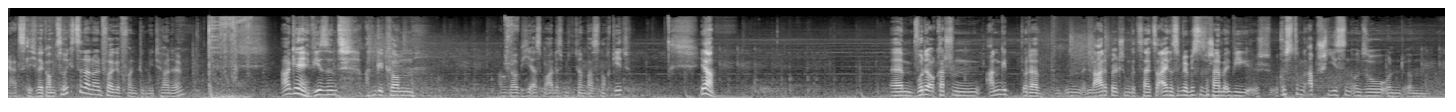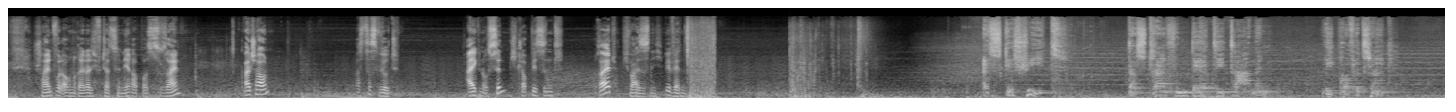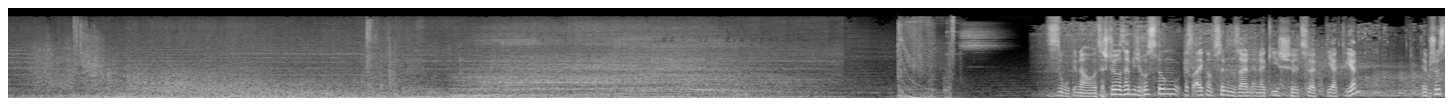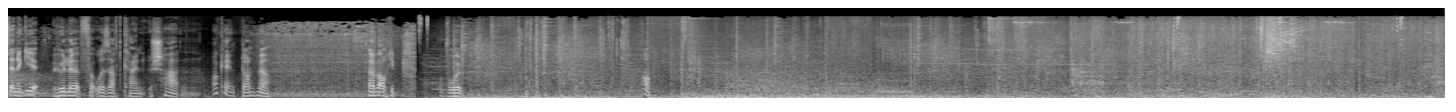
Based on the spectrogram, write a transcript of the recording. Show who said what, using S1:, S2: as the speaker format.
S1: Herzlich willkommen zurück zu einer neuen Folge von Doom Eternal. Okay, wir sind angekommen. Haben, glaube ich, hier erstmal alles mitgenommen, was noch geht. Ja. Ähm, wurde auch gerade schon ange... oder im Ladebildschirm gezeigt. So eigentlich sind wir müssen wahrscheinlich irgendwie Rüstung abschießen und so und ähm, scheint wohl auch ein relativ stationärer Boss zu sein. Mal schauen, was das wird. Icon of Sin. Ich glaube, wir sind bereit. Ich weiß es nicht. Wir werden sehen.
S2: Es geschieht. Das Treffen der Titanen. Wie prophezeit.
S1: So, genau. Zerstöre sämtliche Rüstung des Icon of Sin, um seinen Energieschild zu deaktivieren. Der Beschuss der Energiehülle verursacht keinen Schaden. Okay, dann, ja. Dann haben wir auch die... Obwohl... Oh.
